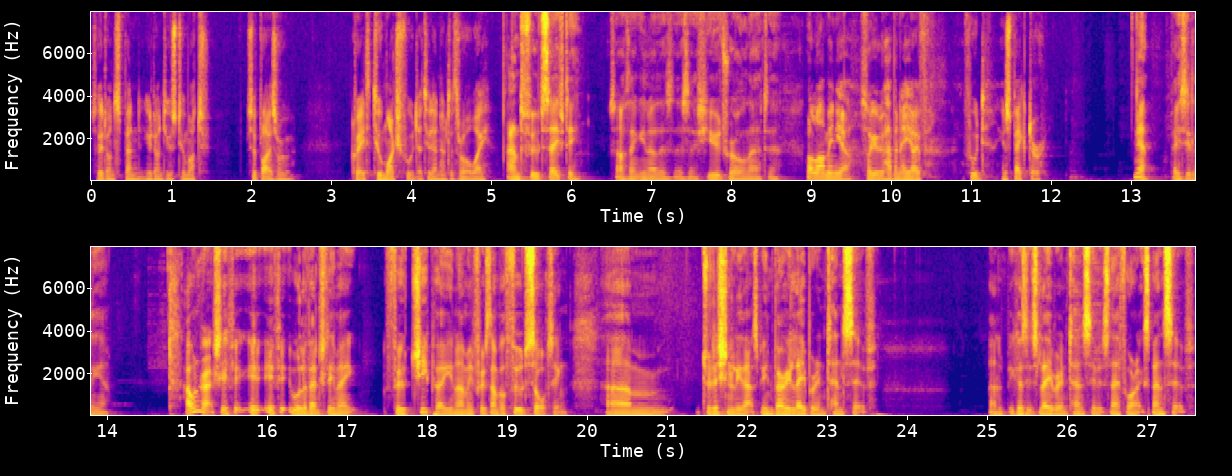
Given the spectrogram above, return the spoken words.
So you don't spend, you don't use too much supplies or create too much food that you then have to throw away. And food safety. So I think you know there's there's a huge role there to Well, I mean, yeah. So you have an AI food inspector. yeah, basically yeah. I wonder actually if it if it will eventually make food cheaper. You know, I mean, for example, food sorting. Um, traditionally, that's been very labour intensive, and because it's labour intensive, it's therefore expensive.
